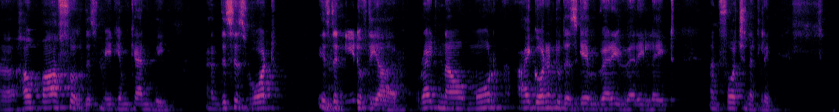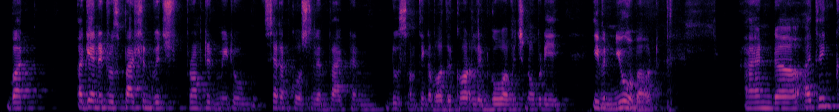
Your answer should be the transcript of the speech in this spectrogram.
uh, how powerful this medium can be. And this is what is the need of the hour. Right now, more, I got into this game very, very late, unfortunately. But again, it was passion which prompted me to set up Coastal Impact and do something about the coral in Goa, which nobody even knew about. And uh, I think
